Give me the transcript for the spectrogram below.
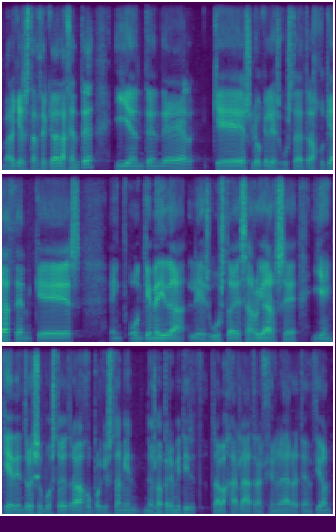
¿vale? Que es estar cerca de la gente y entender qué es lo que les gusta del trabajo que hacen, qué es o en qué medida les gusta desarrollarse y en qué dentro de su puesto de trabajo, porque eso también nos va a permitir trabajar la atracción y la retención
